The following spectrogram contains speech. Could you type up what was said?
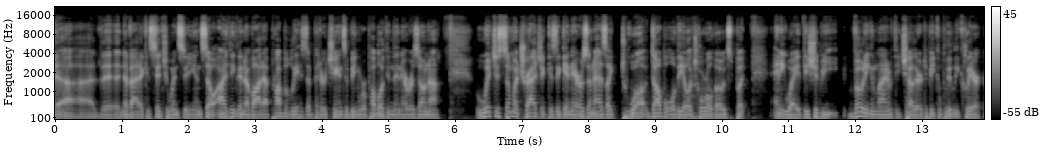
the uh, the Nevada constituency. And so I think that Nevada probably has a better chance of being Republican than Arizona, which is somewhat tragic because again Arizona has like double the electoral votes, but anyway, they should be voting in line with each other to be completely clear.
